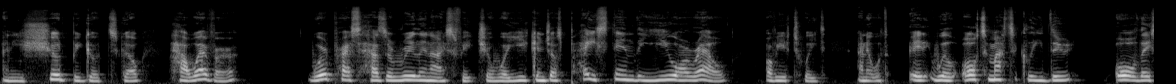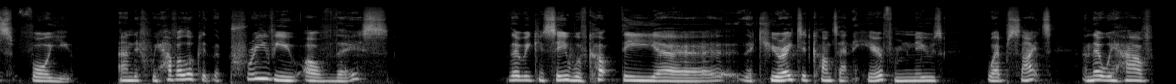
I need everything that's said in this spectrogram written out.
and you should be good to go. However, WordPress has a really nice feature where you can just paste in the URL of your tweet and it will, it will automatically do all this for you. And if we have a look at the preview of this, there we can see we've got the uh, the curated content here from news websites, and there we have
